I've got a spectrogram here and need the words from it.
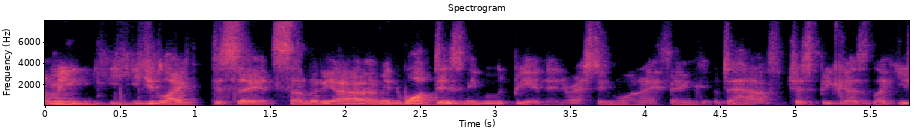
I mean, you'd like to say it's somebody. I mean, Walt Disney would be an interesting one, I think, to have, just because like you,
